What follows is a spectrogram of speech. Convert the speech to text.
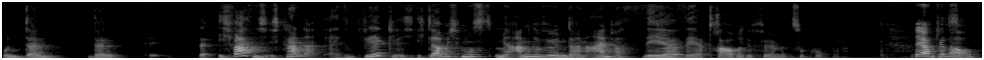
Und dann, dann, da- ich weiß nicht, ich kann, also wirklich, ich glaube, ich muss mir angewöhnen, dann einfach sehr, sehr traurige Filme zu gucken Ja, oder genau. so.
